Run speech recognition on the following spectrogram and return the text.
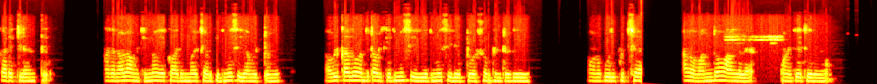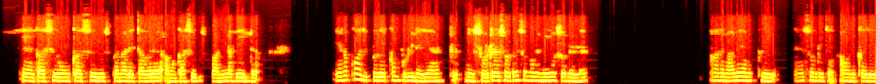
கிடைக்கலன்ட்டு. அதனால அவனுக்கு இன்னும் ஏக்கம் அதிகமாகிடுச்சு அவளுக்கு எதுவுமே செய்யாம விட்டோமே அவளுக்காக வந்துட்டு அவளுக்கு எதுவுமே செய்ய எதுவுமே செய்து எட்டு வருஷம் அப்படின்றது அவனுக்கு உரிப்பிச்ச அவன் வந்தோம் வாங்கலை. உனக்கே தெரியும். என் காசு உன் காசு யூஸ் பண்ணாலே தவிர அவன் காசு யூஸ் பண்ணவே இல்லை. எனக்கும் அது இப்போ வரைக்கும் புரியல ஏன்ட்டு நீ சொல்ற சொல்ற சொன்ன நீயும் சொல்லல. அதனால எனக்கு என்ன சொல்றது? அவனுக்கு அது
